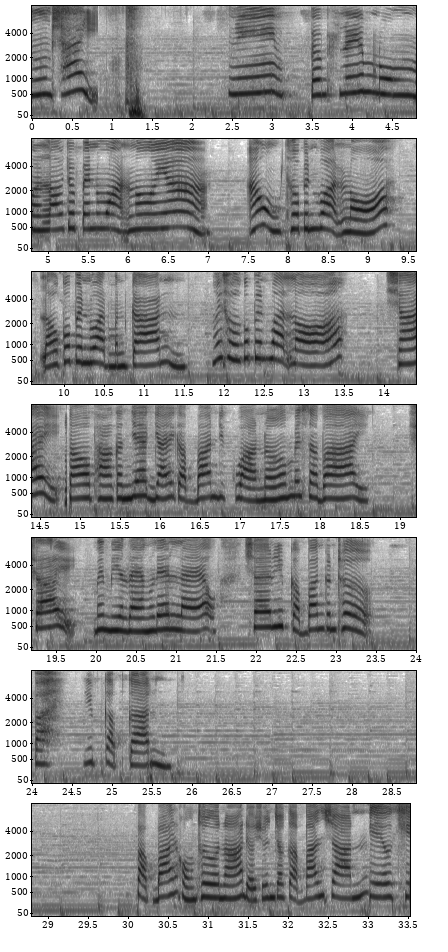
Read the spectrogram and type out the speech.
อืมใช่ อ้าเธอเป็นหวัดเหรอ เราก็เป็นหวัดเหมือนกันเฮ้ยเธอก็เป็นหวัดเหรอ ใช่ เราพากันแยกย้ายกลับบ้านดีกว่าเนอะไม่สบาย ใช่ ไม่มีแรงเล่นแล้ว ใช่รีบกลับบ้านกันเถอะ ไป รีบกลับกันกลับบ้านของเธอนะ เดี๋ยวฉันจะกลับบ้านฉันโอเคโอเค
